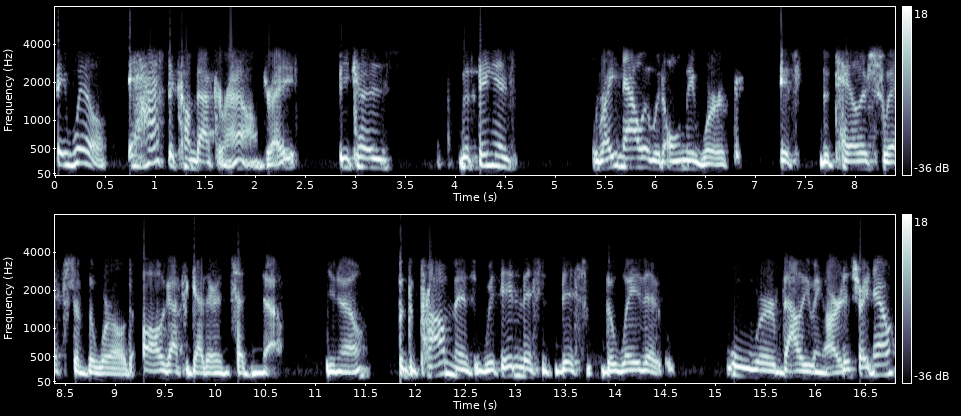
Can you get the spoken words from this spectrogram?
They will. It has to come back around, right? Because the thing is, right now it would only work if the Taylor Swifts of the world all got together and said no, you know? But the problem is within this, this, the way that we're valuing artists right now,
